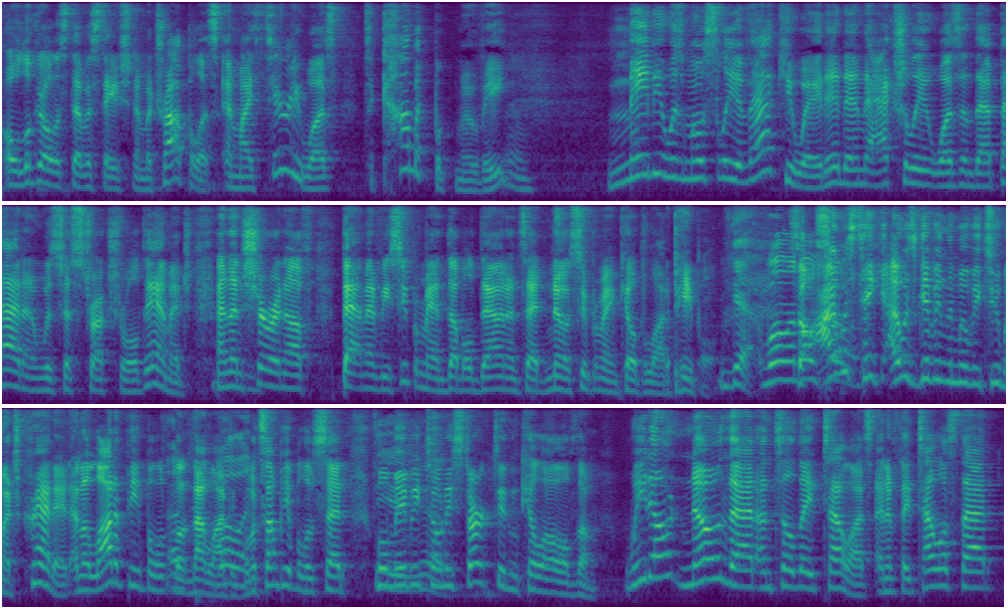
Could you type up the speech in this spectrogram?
oh, look at all this devastation in Metropolis. And my theory was, it's a comic book movie maybe it was mostly evacuated and actually it wasn't that bad and it was just structural damage. And then sure enough, Batman v Superman doubled down and said, no, Superman killed a lot of people. Yeah, well, and so also- I was taking, I was giving the movie too much credit. And a lot of people, well, not a lot of people, but some people have said, well, maybe yeah. Tony Stark didn't kill all of them. We don't know that until they tell us. And if they tell us that,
